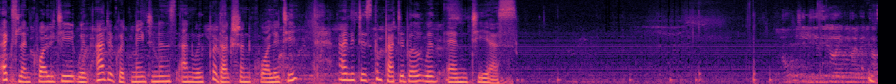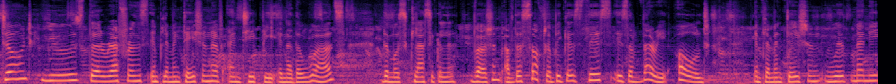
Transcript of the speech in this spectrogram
excellent quality with adequate maintenance and with production quality, and it is compatible with NTS. don't use the reference implementation of NTP. In other words, the most classical version of the software, because this is a very old implementation with many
